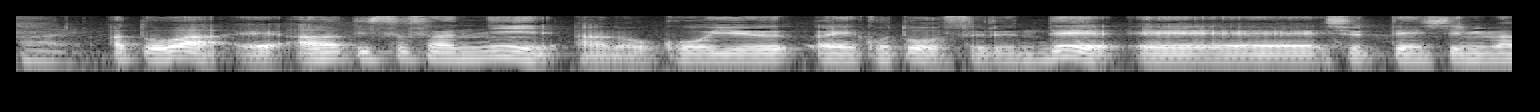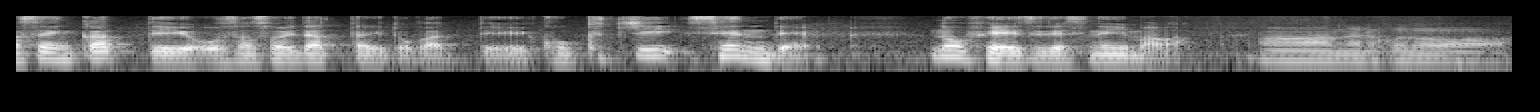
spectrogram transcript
はい。あとは、えーアーティストさんにあのこういう、えーことをするんで、えー出展してみませんかっていうお誘いだったりとかっていう告知宣伝のフェーズですね今は。ああなるほど。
